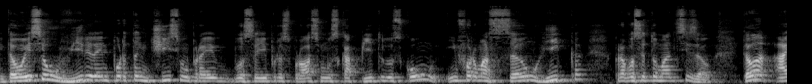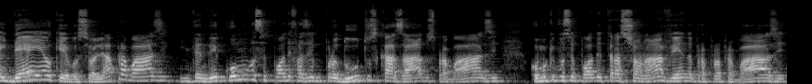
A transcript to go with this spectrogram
Então esse ouvir ele é importantíssimo para você ir para os próximos capítulos com informação rica para você tomar decisão. Então a, ideia é o que? Você olhar para a base, entender como você pode fazer produtos casados para a base, como que você pode tracionar a venda para a própria base,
